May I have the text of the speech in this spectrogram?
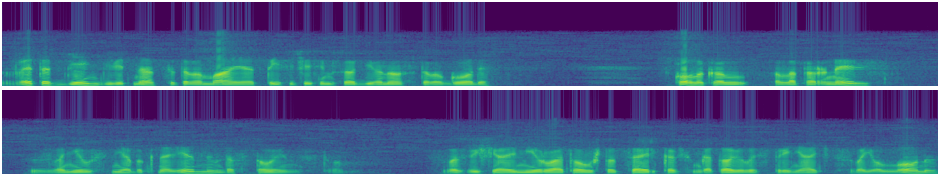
В этот день, 19 мая 1790 года, Колокол Лапернель звонил с необыкновенным достоинством, возвещая миру о том, что церковь готовилась принять в свое лоно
